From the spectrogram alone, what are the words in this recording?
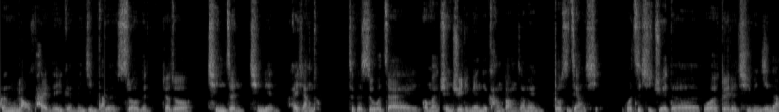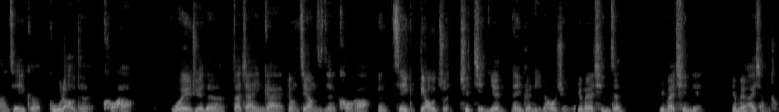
很老派的一个民进党的 slogan，叫做“勤政、清廉、爱乡土”。这个是我在我们选区里面的扛棒上面都是这样写。我自己觉得我对得起民进党的这一个古老的口号。我也觉得大家应该用这样子的口号，用这个标准去检验那个你的候选人有没有勤政，有没有清廉，有没有爱乡土，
